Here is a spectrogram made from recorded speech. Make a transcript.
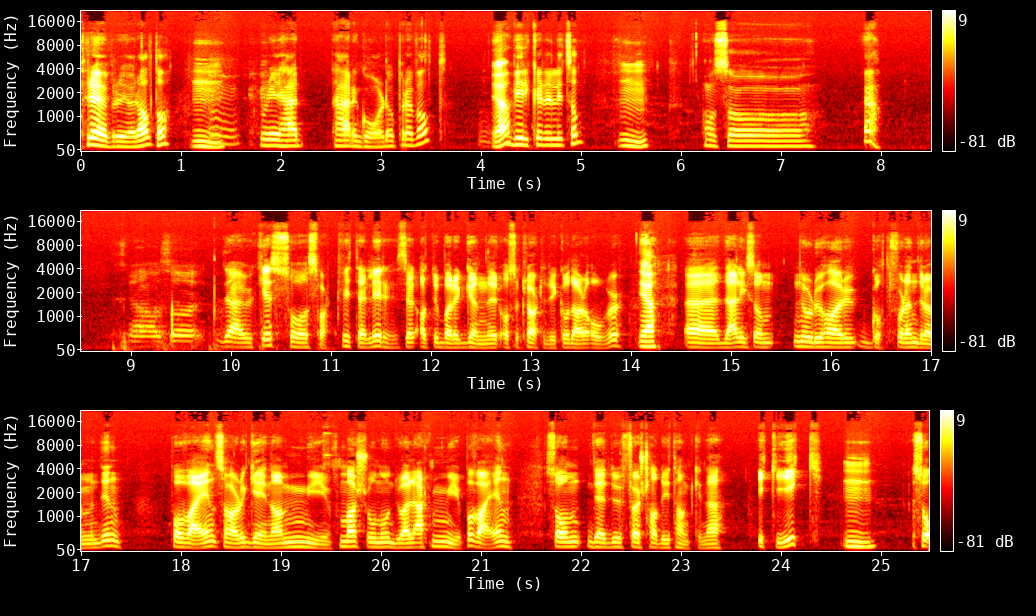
prøver å gjøre alt òg. mm, Fordi her, her går det å prøve alt. Ja. Virker det litt sånn. mm, Og så Ja, altså, det er jo ikke så svart-hvitt heller. At du bare gønner, og så klarte du ikke, og da er det over. ja. Eh, det er liksom Når du har gått for den drømmen din, på veien så har du gaina mye informasjon, og du har lært mye på veien. Så om det du først hadde i tankene, ikke gikk, Mm, så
